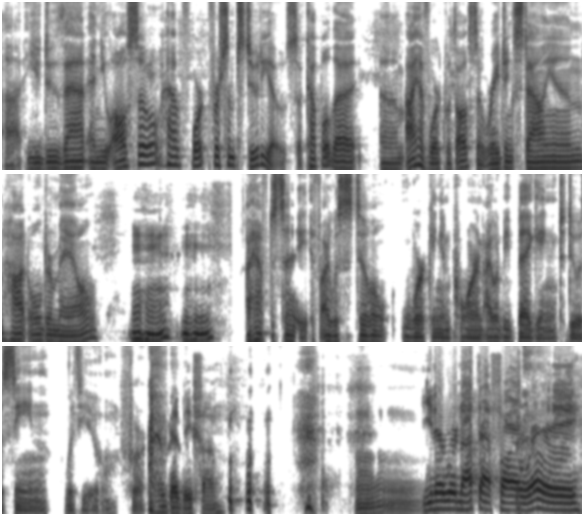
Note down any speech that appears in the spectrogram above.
uh, you do that, and you also have worked for some studios, a couple that um, I have worked with also Raging Stallion, Hot Older Male. Mm-hmm, mm-hmm. I have to say, if I was still working in porn, I would be begging to do a scene with you for. That'd be fun. Mm. You know, we're not that far away.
